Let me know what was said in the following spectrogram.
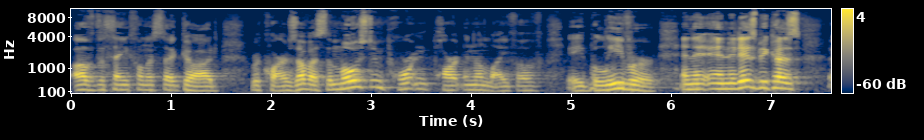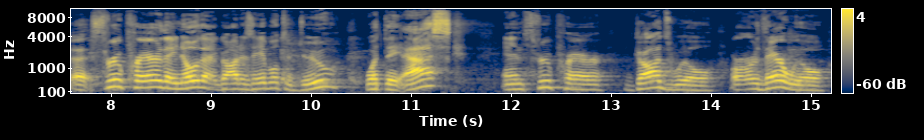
of the thankfulness that God requires of us, the most important part in the life of a believer. And, and it is because uh, through prayer they know that God is able to do what they ask, and through prayer, God's will, or, or their will,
